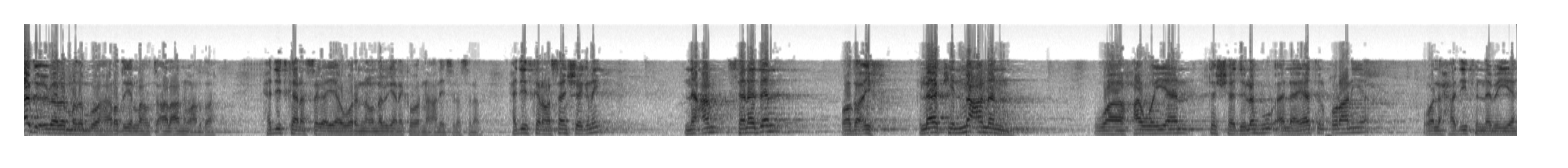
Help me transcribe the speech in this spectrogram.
aad u cibaado badan buu ahaa radia allahu tacala canhu ardaa. Xadiidkan isaga ayaa warina oo nabigeena ka warna alayh slat slam xadiidkan waa saan sheegnay nacam sanadan waa daciif laakiin macnan waxaa weeyaan tashhadu lahu alaayaat alqur'aaniya walaxaadiid nabiya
